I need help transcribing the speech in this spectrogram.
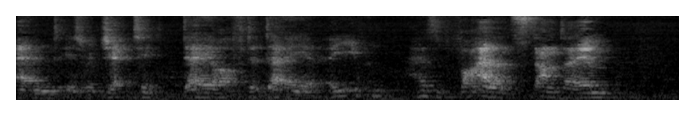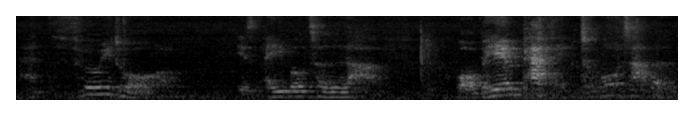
and is rejected day after day, and even has violence done to him, and through it all is able to love or be empathic towards others.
